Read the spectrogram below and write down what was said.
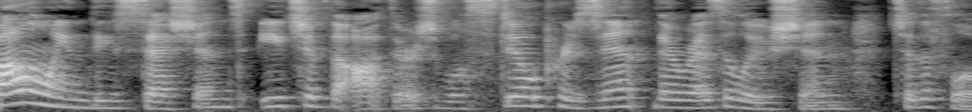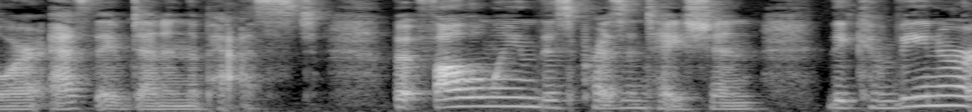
Following these sessions, each of the authors will still present their resolution to the floor as they've done in the past. But following this presentation, the convener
